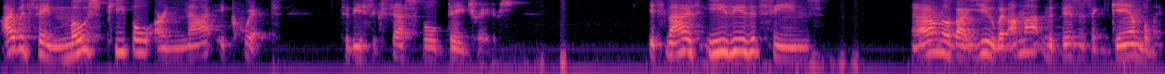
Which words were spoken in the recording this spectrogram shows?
I would say most people are not equipped to be successful day traders. It's not as easy as it seems. And I don't know about you, but I'm not in the business of gambling.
